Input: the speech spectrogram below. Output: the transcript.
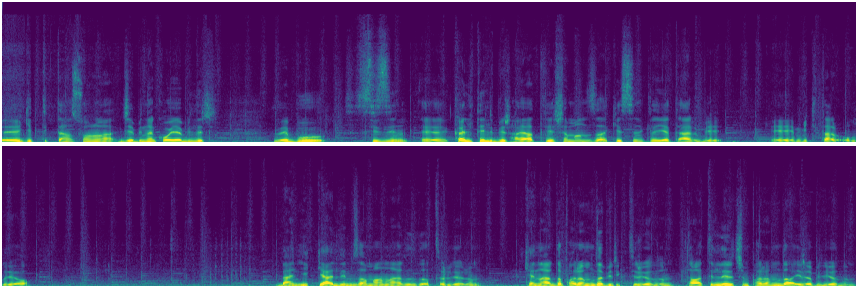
e, gittikten sonra cebine koyabilir. Ve bu sizin e, kaliteli bir hayat yaşamanıza kesinlikle yeter bir e, miktar oluyor. Ben ilk geldiğim zamanlarda da hatırlıyorum. Kenarda paramı da biriktiriyordum. Tatiller için paramı da ayırabiliyordum.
